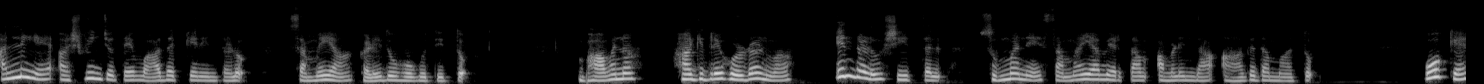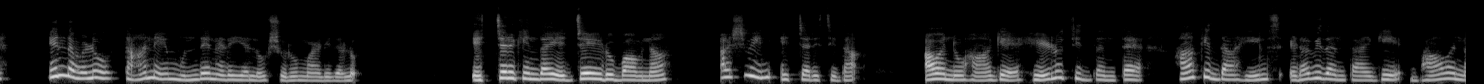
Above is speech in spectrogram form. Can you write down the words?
ಅಲ್ಲಿಯೇ ಅಶ್ವಿನ್ ಜೊತೆ ವಾದಕ್ಕೆ ನಿಂತಳು. ಸಮಯ ಕಳೆದು ಹೋಗುತ್ತಿತ್ತು. ಭಾವನ, ಹಾಗಿದ್ರೆ ಹೊರಡೋಣವಾ ಎಂದಳು ಶೀತಲ್. ಸುಮ್ಮನೆ ಸಮಯ ವ್ಯರ್ಥ ಅವಳಿಂದ ಆಗದ ಮಾತು. ಓಕೆ, ಎಂದವಳು ತಾನೇ ಮುಂದೆ ನಡೆಯಲು ಶುರು ಮಾಡಿದಳು. ಎಚ್ಚರಿಕೆಯಿಂದ ಹೆಜ್ಜೆ ಇಡು ಭಾವನಾ, ಅಶ್ವಿನ್ ಎಚ್ಚರಿಸಿದ. ಅವನು ಹಾಗೆ ಹೇಳುತ್ತಿದ್ದಂತೆ ಹಾಕಿದ್ದ ಹೀಲ್ಸ್ ಎಡವಿದಂತಾಗಿ ಭಾವನ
